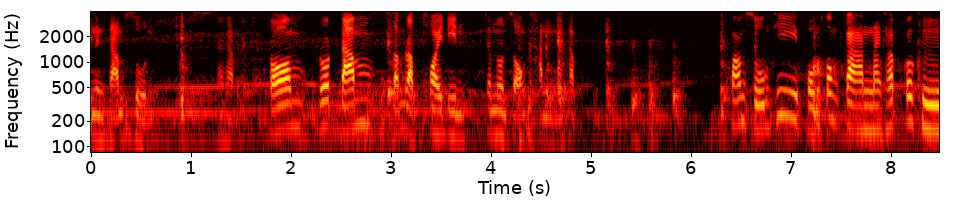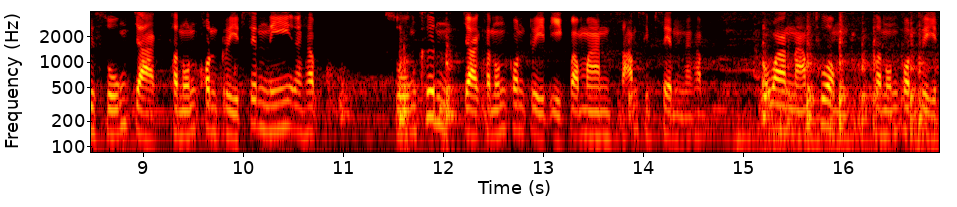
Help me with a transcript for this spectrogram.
130 นะครับพร้อมรถดัมสำหรับทอยดินจำนวน 2 คันนะครับ ความสูงที่ผมต้องการนะครับก็คือสูงจากถนนคอนกรีตเส้นนี้นะครับ สูงขึ้นจากถนนคอนกรีตอีกประมาณ 30 เซนนะครับ เพราะว่าน้ำท่วมถนนคอนกรีต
